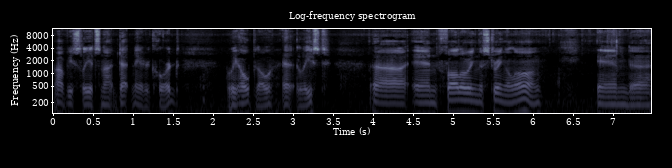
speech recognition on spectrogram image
obviously, it's not detonator cord. We hope, though, at least. Uh, and following the string along, and uh,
